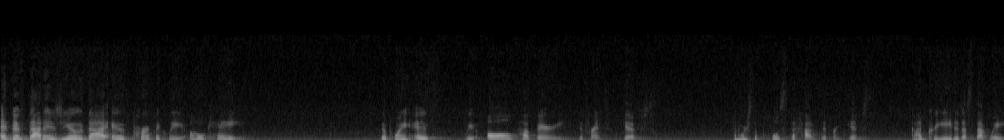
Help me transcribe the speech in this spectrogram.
And if that is you, that is perfectly okay. The point is, we all have very different gifts. And we're supposed to have different gifts. God created us that way.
